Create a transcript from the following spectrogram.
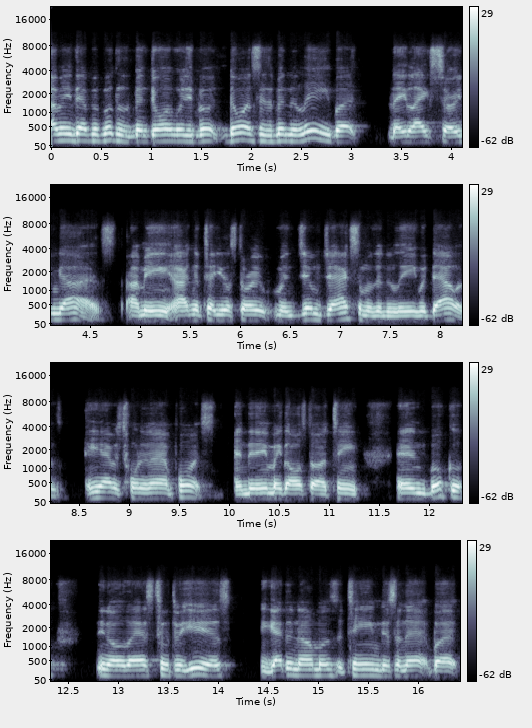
I mean, Devin Booker's been doing what he's been doing since he's been in the league, but they like certain guys. I mean, I can tell you a story when Jim Jackson was in the league with Dallas. He averaged 29 points and then he made the All Star team. And Booker, you know, last two or three years, he got the numbers, the team, this and that, but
